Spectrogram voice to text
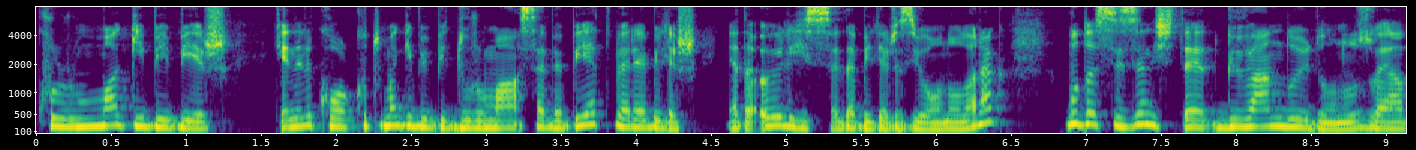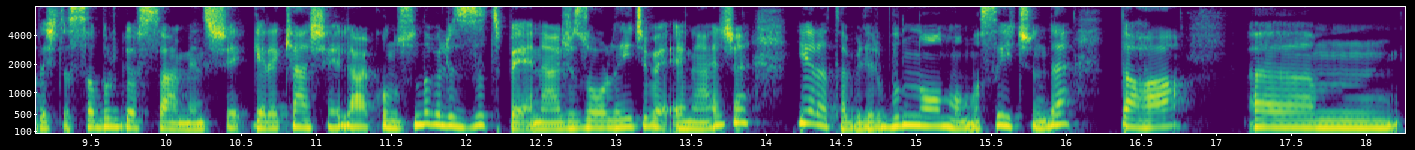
kurma gibi bir kendini korkutma gibi bir duruma sebebiyet verebilir ya da öyle hissedebiliriz yoğun olarak. Bu da sizin işte güven duyduğunuz veya da işte sabır göstermeniz şey, gereken şeyler konusunda böyle zıt bir enerji, zorlayıcı bir enerji yaratabilir. Bunun olmaması için de daha ım,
